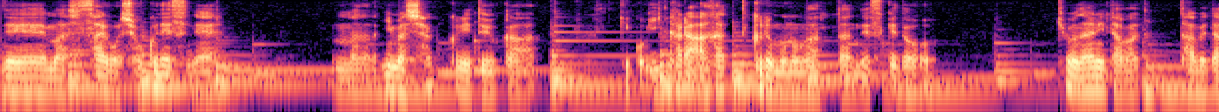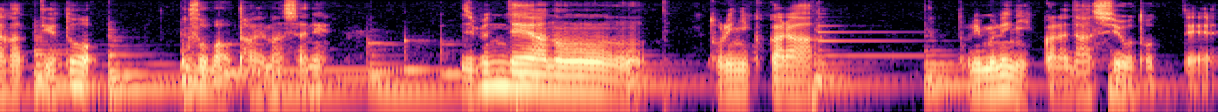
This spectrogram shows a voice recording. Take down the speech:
で、まあ、最後、食ですね。まあ、今、しゃっくりというか、結構胃から上がってくるものがあったんですけど、今日何食べたかっていうと、お蕎麦を食べましたね。自分で、あの、鶏肉から、鶏胸肉から出汁を取って、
